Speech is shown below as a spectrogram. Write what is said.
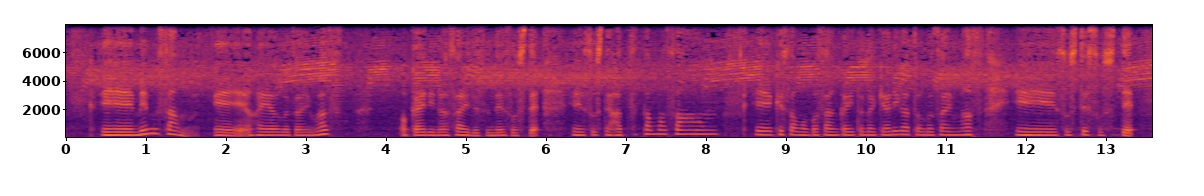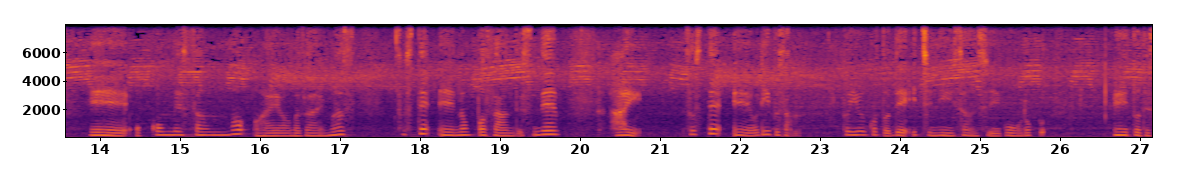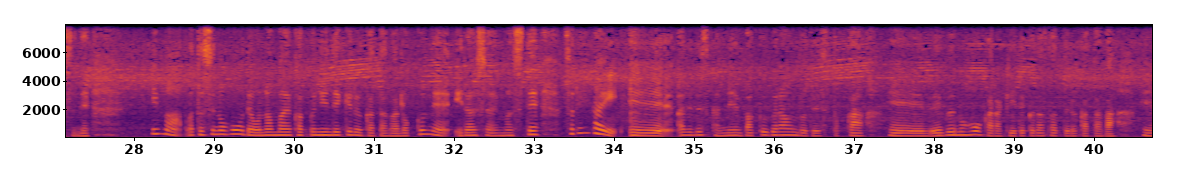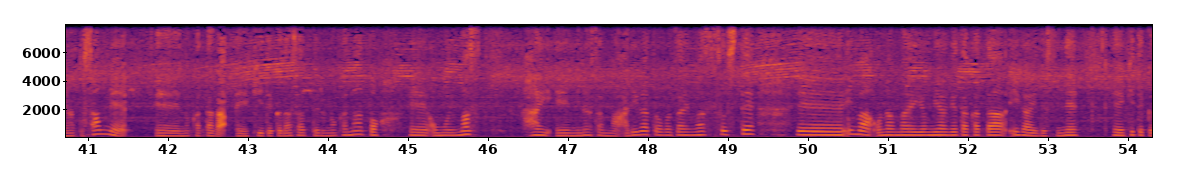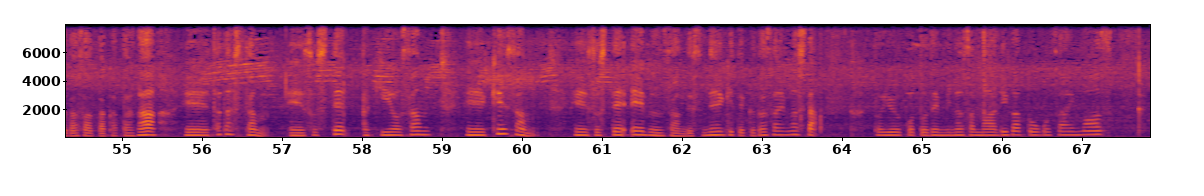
えメムさん、えおはようございます。お帰りなさいですね。そして、えそして初玉さん。えー、今朝もご参加いただきありがとうございます。えー、そしてそして、えー、お米さんもおはようございます。そして、えのっぽさんですね。はい。そして、えオリーブさん。ということで、1、2、3、4、5、6え、ー、とですね、今私の方でお名前確認できる方が6名いらっしゃいましてそれ以外、えー、あれですかねバックグラウンドですとか、えー、ウェブの方から聞いてくださってる方が、えー、あと3名、えの方が、え聞いてくださってるのかなと、え思います。はい、えー、皆様ありがとうございます。そして、えー、今お名前読み上げた方以外ですね、えー、来てくださった方が、えー、ただしさん、えー、そして秋代さん、えー、K さん、えー、そして英文さんですね。来てくださいました。ということで皆様ありがとうございます、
